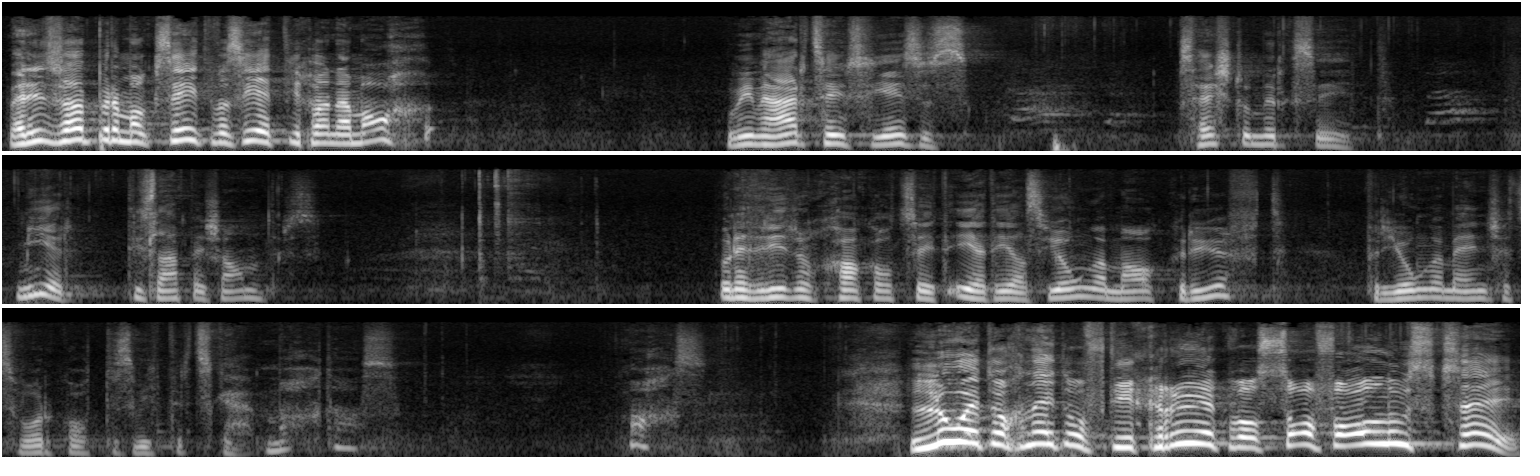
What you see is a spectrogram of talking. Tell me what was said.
Wenn jetzt jemand mal sieht, was ich hätte machen können. Und in meinem Herzen ist Jesus, was hast du mir gesehen? Mir, dein Leben ist anders. Und ich habe den Eindruck, Gott sagt, ich habe dich als junger Mann gerufen, für junge Menschen das Wort Gottes weiterzugeben. Mach das. Mach's. Schau doch nicht auf die Krüge, die so voll aussehen,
